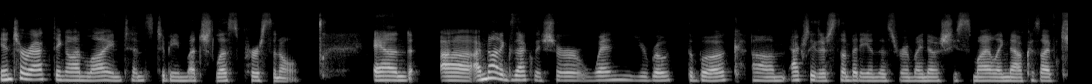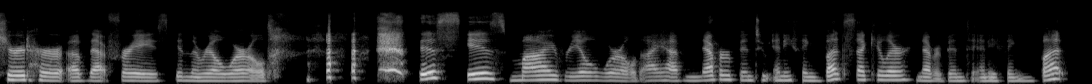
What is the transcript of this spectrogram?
Interacting online tends to be much less personal. And uh, I'm not exactly sure when you wrote the book. Um, actually, there's somebody in this room. I know she's smiling now because I've cured her of that phrase in the real world. this is my real world. I have never been to anything but secular, never been to anything but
